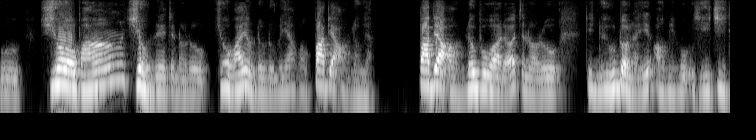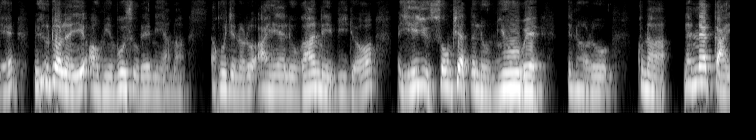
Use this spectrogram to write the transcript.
ကိုယော်ပါယုံနဲ့ကျွန်တော်တို့ယော်ပါယုံလုပ်လို့မရပါဘူးပပြအောင်လုပ်ရပပြအောင်လုပ်ဖို့ကတော့ကျွန်တော်တို့ဒီနယူးဒေါ်လာရေးအောင်မြင်ဖို့အရေးကြီးတယ်နယူးဒေါ်လာရေးအောင်မြင်ဖို့ဆိုတဲ့နေရာမှာအခုကျွန်တော်တို့ ILO ကနေပြီးတော့အရေးယူဆုံးဖြတ်တယ်လို့မျိုးပဲကျွန်တော်တို့ခုနလက်နက်ကင်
